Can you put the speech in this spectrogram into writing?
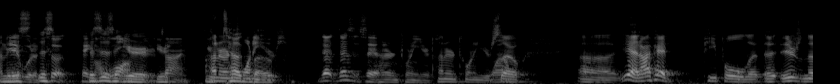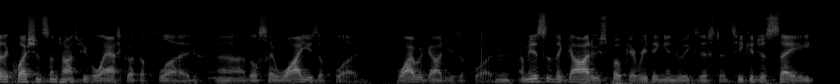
I mean, it would have this, took taken this a isn't long your, period your, of time. your 120 years. That doesn't say 120 years. 120 years. Wow. So, uh, yeah, and I've had people that, uh, here's another question sometimes people ask about the flood. Uh, they'll say, why use a flood? Why would God use a flood? Hmm. I mean, this is the God who spoke everything into existence. He could just say,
